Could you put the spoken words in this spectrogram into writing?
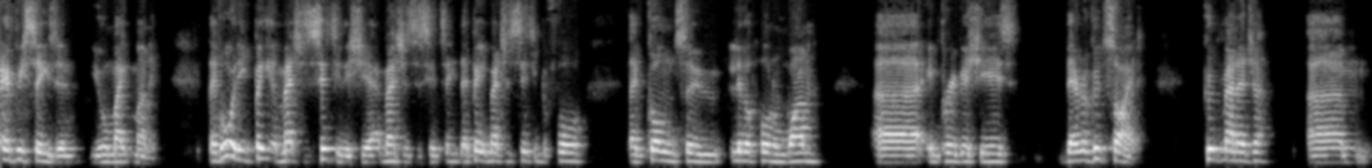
every season you'll make money. They've already beaten Manchester City this year at Manchester City. They beat Manchester City before. They've gone to Liverpool and won uh, in previous years. They're a good side, good manager. Um,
